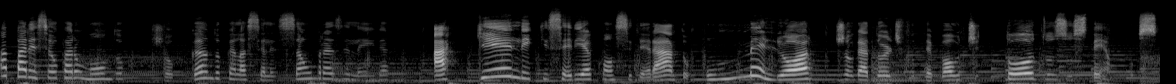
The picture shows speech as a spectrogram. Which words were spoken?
apareceu para o mundo, jogando pela seleção brasileira, aquele que seria considerado o melhor jogador de futebol de todos os tempos.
